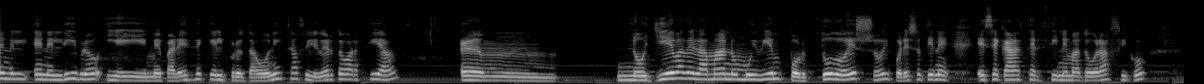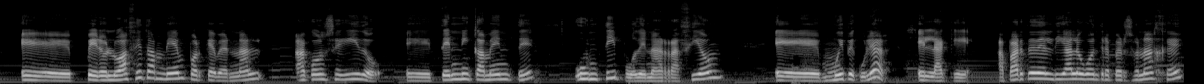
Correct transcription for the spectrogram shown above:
en el, en el libro y me parece que el protagonista, Filiberto García, em, nos lleva de la mano muy bien por todo eso y por eso tiene ese carácter cinematográfico, eh, pero lo hace también porque Bernal ha conseguido eh, técnicamente un tipo de narración eh, muy peculiar, en la que, aparte del diálogo entre personajes,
